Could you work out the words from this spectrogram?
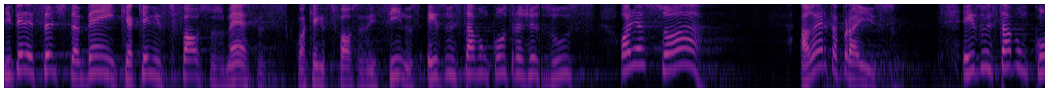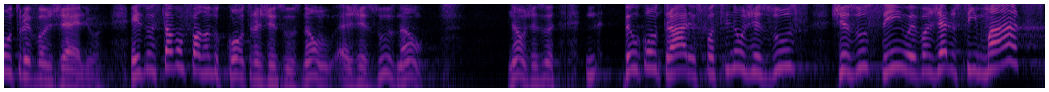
Interessante também que aqueles falsos mestres, com aqueles falsos ensinos, eles não estavam contra Jesus. Olha só, alerta para isso. Eles não estavam contra o Evangelho. Eles não estavam falando contra Jesus. Não, é Jesus, não. Não, Jesus. Pelo contrário, se fosse não Jesus, Jesus sim, o Evangelho sim, mas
